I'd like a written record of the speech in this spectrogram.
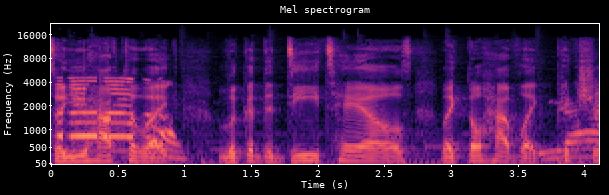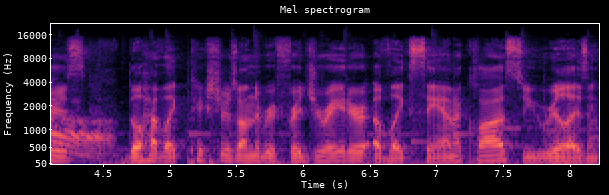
So you have to like ah! look at the details. Like they'll have like pictures they'll have like pictures on the refrigerator of like santa claus. So you're realizing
